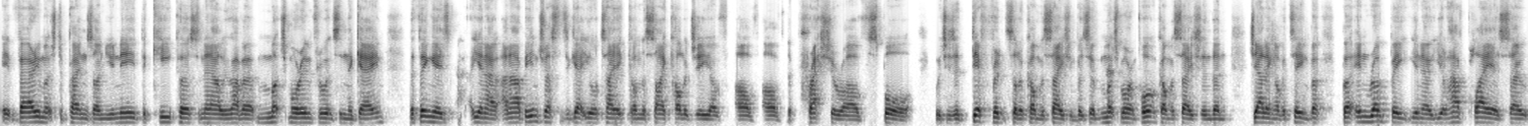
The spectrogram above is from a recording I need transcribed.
it very much depends on you need the key personnel who have a much more influence in the game. The thing is, you know, and I'd be interested to get your take on the psychology of of of the pressure of sport which is a different sort of conversation, but it's a much more important conversation than gelling of a team. But but in rugby, you know, you'll have players. So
